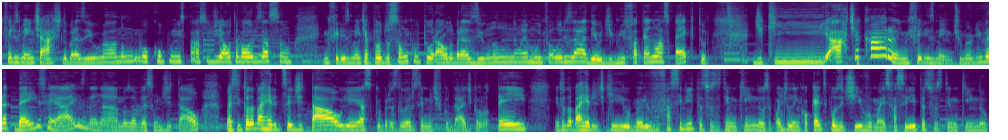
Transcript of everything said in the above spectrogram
Infelizmente, a arte do Brasil ela não ocupa um espaço de alta valorização. Infelizmente, a produção cultural no Brasil não, não é muito valorizada. Eu digo isso até no aspecto de que a arte é cara, infelizmente. O meu livro é 10 reais né, na Amazon, a versão digital, mas tem toda a barreira de ser digital e aí acho que o brasileiro tem muita dificuldade, que eu notei. Tem toda a barreira de que o meu livro facilita se você tem um Kindle, você pode ler em qualquer dispositivo, mas facilita se você tem um Kindle.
